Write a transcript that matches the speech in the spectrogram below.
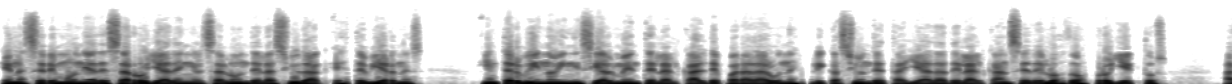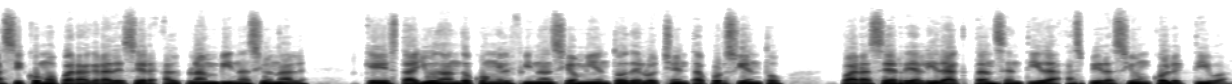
En la ceremonia desarrollada en el Salón de la Ciudad este viernes, intervino inicialmente el alcalde para dar una explicación detallada del alcance de los dos proyectos, así como para agradecer al Plan Binacional que está ayudando con el financiamiento del 80% para hacer realidad tan sentida aspiración colectiva.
